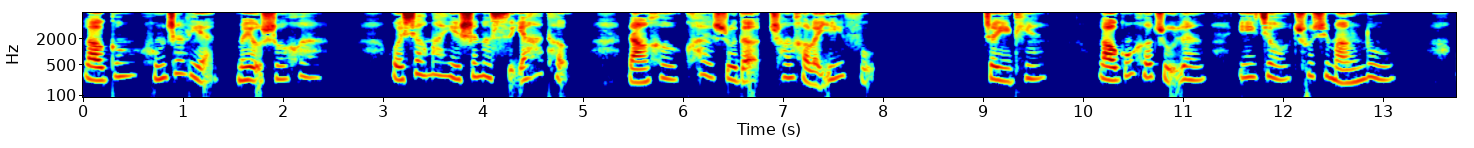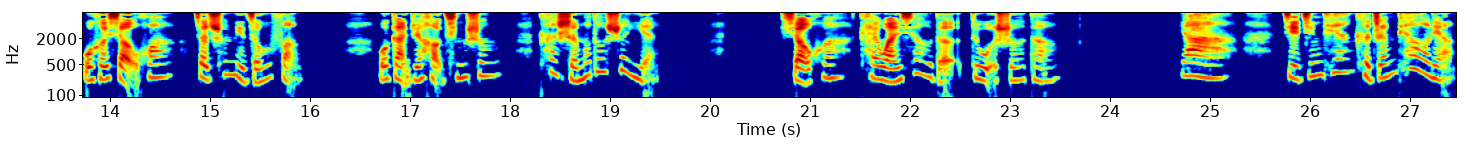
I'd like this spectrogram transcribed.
老公红着脸没有说话，我笑骂一声的死丫头，然后快速的穿好了衣服。这一天，老公和主任依旧出去忙碌，我和小花在村里走访，我感觉好轻松，看什么都顺眼。小花开玩笑的对我说道：“呀。”姐今天可真漂亮，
